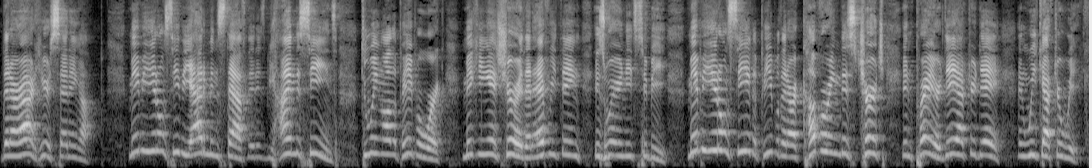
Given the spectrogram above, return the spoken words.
that are out here setting up. Maybe you don't see the admin staff that is behind the scenes doing all the paperwork, making sure that everything is where it needs to be. Maybe you don't see the people that are covering this church in prayer day after day and week after week.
